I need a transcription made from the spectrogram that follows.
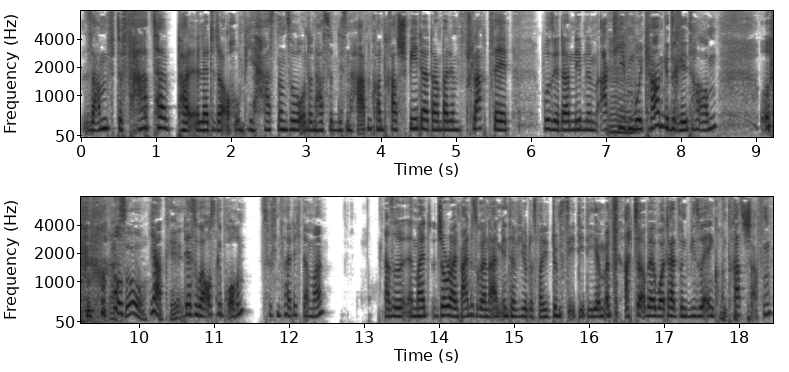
sanfte Farbpalette da auch irgendwie hast und so und dann hast du diesen harten Kontrast später dann bei dem Schlachtfeld, wo sie dann neben einem aktiven Mhm. Vulkan gedreht haben. Ach so, ja, okay. der ist sogar ausgebrochen, zwischenzeitlich dann mal. Also er meint, Joe Wright meinte sogar in einem Interview, das war die dümmste Idee, die er jemals hatte, aber er wollte halt so einen visuellen Kontrast schaffen.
